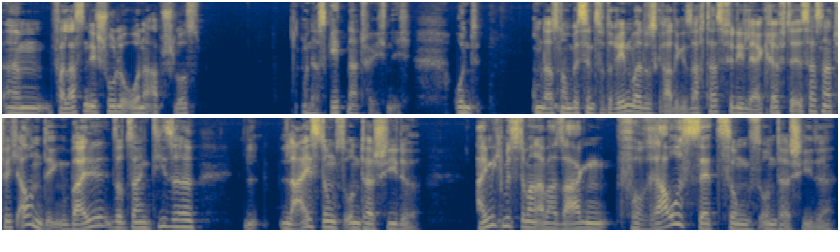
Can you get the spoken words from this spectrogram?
ähm, verlassen die Schule ohne Abschluss. Und das geht natürlich nicht. Und um das noch ein bisschen zu drehen, weil du es gerade gesagt hast, für die Lehrkräfte ist das natürlich auch ein Ding, weil sozusagen diese Leistungsunterschiede, eigentlich müsste man aber sagen, Voraussetzungsunterschiede,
